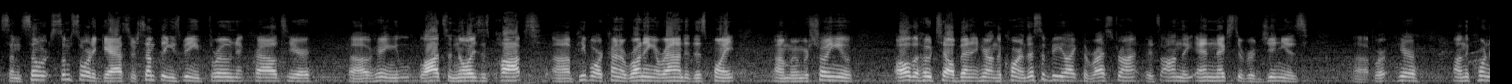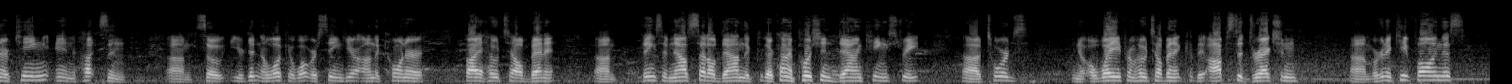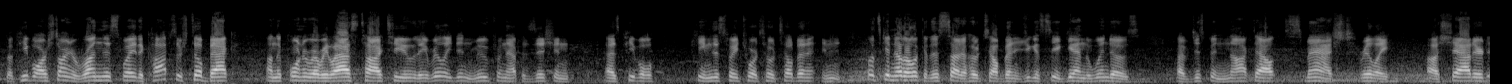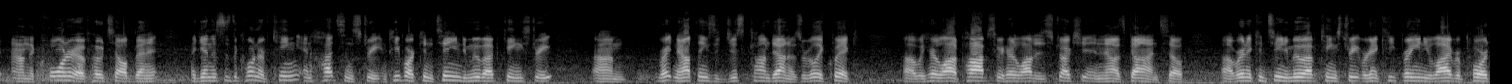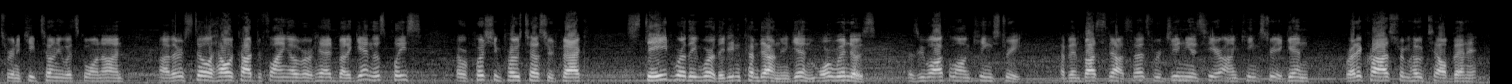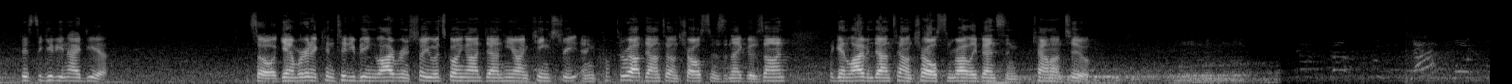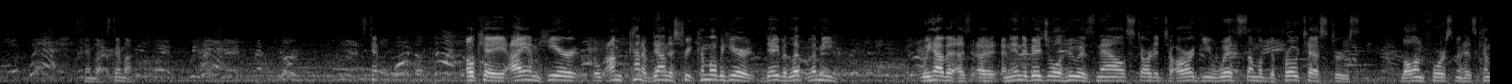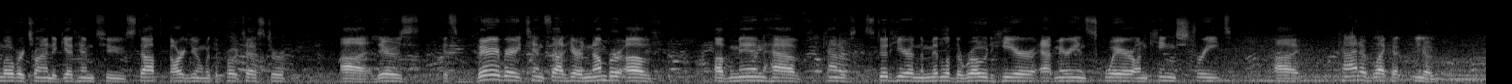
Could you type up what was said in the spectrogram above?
some, some, some sort of gas or something is being thrown at crowds here. Uh, we're hearing lots of noises, pops. Uh, people are kind of running around at this point. Um, and we're showing you all the Hotel Bennett here on the corner. This would be like the restaurant. It's on the end next to Virginia's. Uh, we're here on the corner of King and Hudson. Um, so you're getting a look at what we're seeing here on the corner by Hotel Bennett. Um, things have now settled down. They're kind of pushing down King Street uh, towards, you know, away from Hotel Bennett, the opposite direction. Um, we're going to keep following this, but people are starting to run this way. The cops are still back on the corner where we last talked to you. They really didn't move from that position as people came this way towards Hotel Bennett. And let's get another look at this side of Hotel Bennett. You can see again the windows have just been knocked out, smashed, really uh, shattered on the corner of Hotel Bennett. Again, this is the corner of King and Hudson Street, and people are continuing to move up King Street. Um, right now, things have just calmed down. It was really quick. Uh, we hear a lot of pops, we hear a lot of destruction, and now it's gone. So uh, we're going to continue to move up King Street. We're going to keep bringing you live reports. We're going to keep telling you what's going on. Uh, there's still a helicopter flying overhead, but again, those police that were pushing protesters back stayed where they were. They didn't come down. And again, more windows as we walk along King Street have been busted out. So that's Virginia's here on King Street. Again, right across from Hotel Bennett, just to give you an idea. So again, we're going to continue being live. We're going to show you what's going on down here on King Street and throughout downtown Charleston as the night goes on. Again, live in downtown Charleston, Riley Benson, count on two. Stand by, stand by. Okay, I am here. I'm kind of down the street. Come over here, David. Let, let me. We have a, a, an individual who has now started to argue with some of the protesters. Law enforcement has come over trying to get him to stop arguing with the protester. Uh, there's, it's very, very tense out here. A number of of men have kind of stood here in the middle of the road here at Marion Square on King Street, uh, kind of like a, you know,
